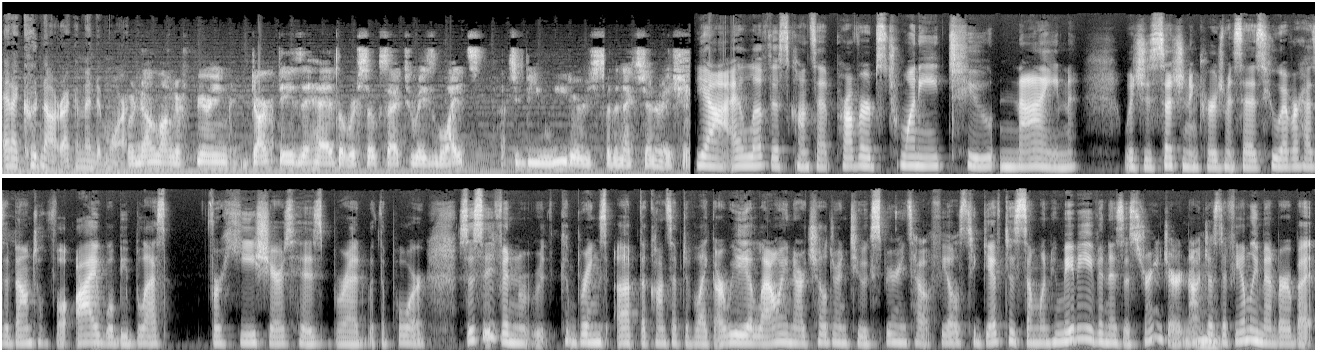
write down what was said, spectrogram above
and I could not recommend it more. We're no longer fearing dark days ahead, but we're so excited to raise lights to be leaders for the next generation. Yeah, I love this concept. Proverbs 22 9, which is such an encouragement, says, Whoever has a bountiful eye will be blessed for he shares his bread with the poor. So this even brings up the concept of like, are we allowing our children to experience how it feels to give to someone who maybe even is a stranger, not mm. just a family member, but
